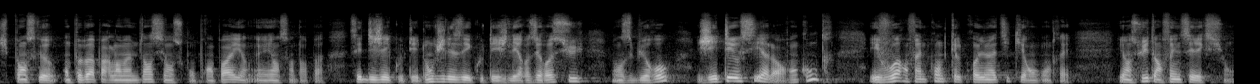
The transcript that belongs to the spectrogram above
je pense qu'on ne peut pas parler en même temps si on ne se comprend pas et on ne s'entend pas. C'est déjà écouté. Donc je les ai écoutés, je les ai reçus dans ce bureau. J'ai été aussi à leur rencontre et voir en fin de compte quelles problématiques ils rencontraient. Et ensuite, on fait une sélection.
